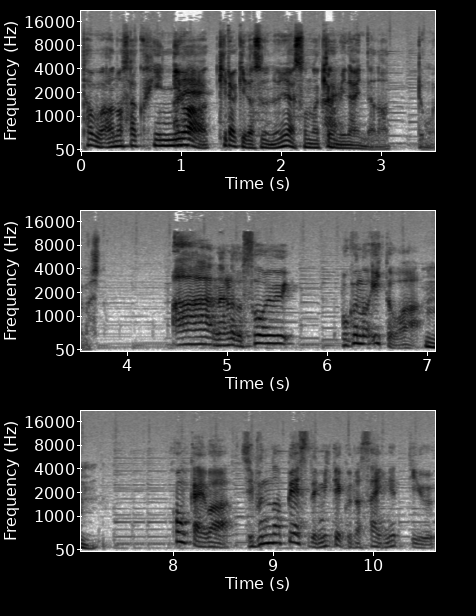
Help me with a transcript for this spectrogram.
多分あの作品にはキラキラするのにはそんな興味ないんだなって思いました、ああなるほど。そういう僕の意図は、うん今回は自分のペースで見てくださいねっていう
